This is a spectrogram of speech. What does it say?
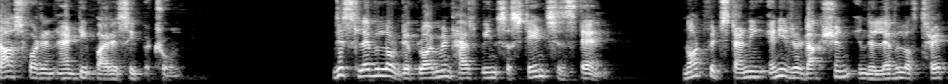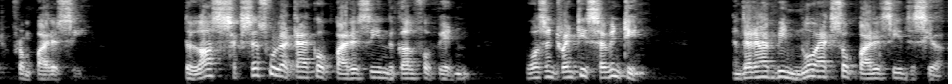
tasked for an anti piracy patrol. This level of deployment has been sustained since then, notwithstanding any reduction in the level of threat from piracy. The last successful attack of piracy in the Gulf of Aden was in 2017, and there have been no acts of piracy this year.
